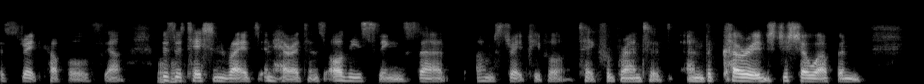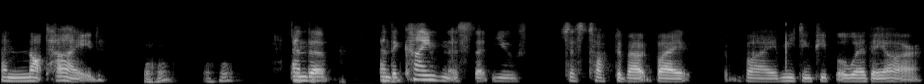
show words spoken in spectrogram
as straight couples yeah uh-huh. visitation rights inheritance all these things that um, straight people take for granted and the courage to show up and and not hide uh-huh. Uh-huh. and the and the kindness that you've just talked about by by meeting people where they are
